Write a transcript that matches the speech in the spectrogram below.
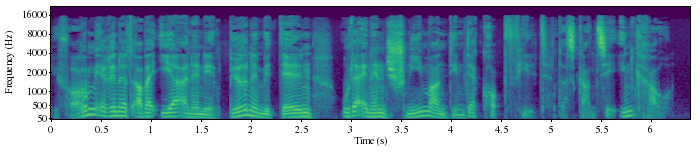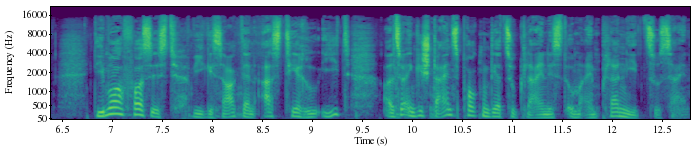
Die Form erinnert aber eher an eine Birne mit Dellen oder einen Schneemann, dem der Kopf fehlt. Das Ganze in Grau. Dimorphos ist, wie gesagt, ein Asteroid, also ein Gesteinsbrocken, der zu klein ist, um ein Planet zu sein.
